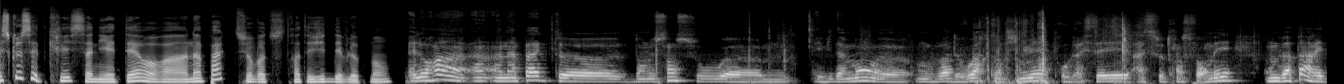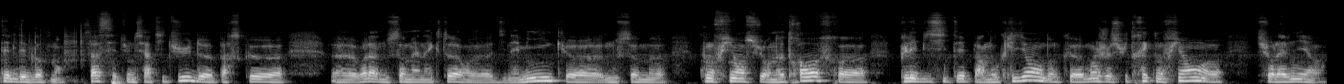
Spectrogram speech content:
Est-ce que cette crise sanitaire aura un impact sur votre stratégie de développement? Elle aura un, impact euh, dans le sens où, euh, évidemment, euh, on va devoir continuer à progresser, à se transformer. On ne va pas arrêter le développement. Ça, c'est une certitude parce que, voilà, nous sommes un acteur dynamique, nous sommes confiants sur notre offre, plébiscité par nos clients. Donc, moi, je suis très confiant sur l'avenir.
